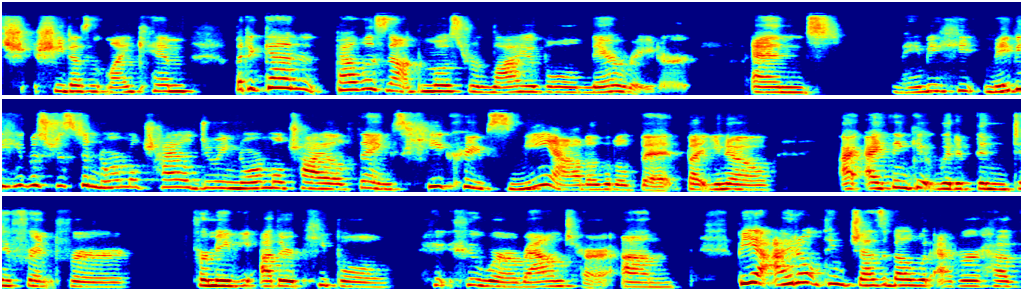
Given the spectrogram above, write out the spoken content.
she doesn't like him. But again bella's not the most reliable narrator. And maybe he maybe he was just a normal child doing normal child things. He creeps me out a little bit but you know i, I think it would have been different for for maybe other people who, who were around her. Um but yeah i don't think jezebel would ever have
